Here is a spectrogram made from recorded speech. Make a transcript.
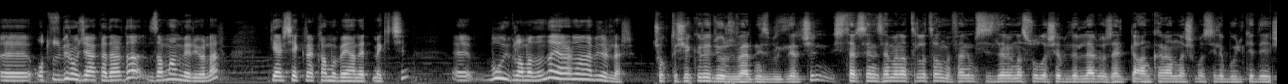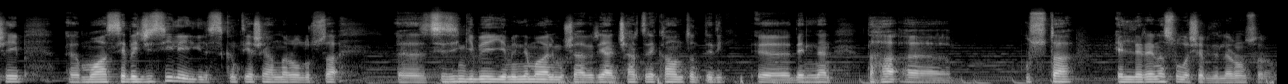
e, 31 Ocak'a kadar da zaman veriyorlar. Gerçek rakamı beyan etmek için. E, bu uygulamadan da yararlanabilirler. Çok teşekkür ediyoruz verdiğiniz bilgiler için. İsterseniz hemen hatırlatalım efendim sizlere nasıl ulaşabilirler? Özellikle Ankara Anlaşması ile bu ülkede yaşayıp e, muhasebecisiyle ilgili sıkıntı yaşayanlar olursa e, sizin gibi yeminli mali müşavir yani chartered accountant dedik e, denilen daha e, usta ellere nasıl ulaşabilirler onu soralım.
